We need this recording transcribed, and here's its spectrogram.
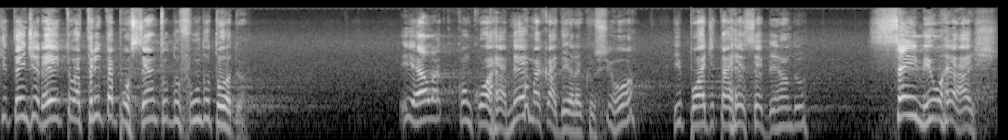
que tem direito a 30% do fundo todo. E ela concorre à mesma cadeira que o senhor e pode estar recebendo 100 mil reais.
